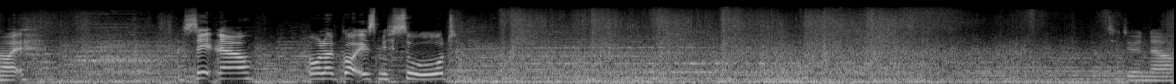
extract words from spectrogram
Right. That's it now. All I've got is my sword. What's he doing now?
